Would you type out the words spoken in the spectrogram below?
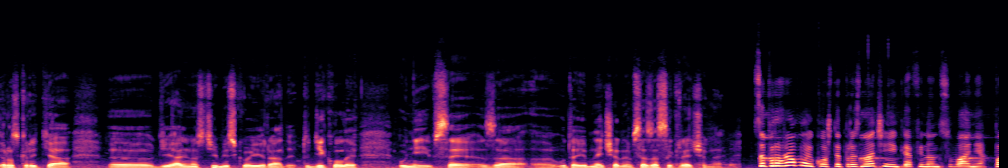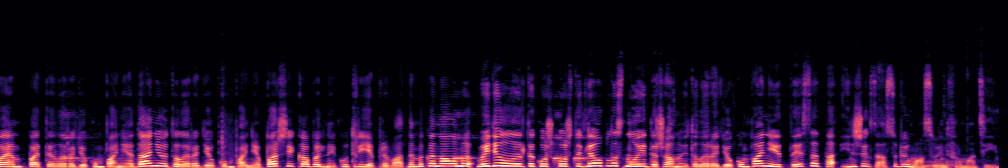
розкриття е, діяльності міської ради, тоді, коли у ній все за е, утаємничене, все засекречене. За програмою кошти призначені для фінансування ПМП телерадіокомпанія Даніо, телерадіокомпанія Перший кабельний, котрі є приватними каналами. Виділили також кошти для обласної державної телерадіокомпанії Тиса та інших засобів масової інформації.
